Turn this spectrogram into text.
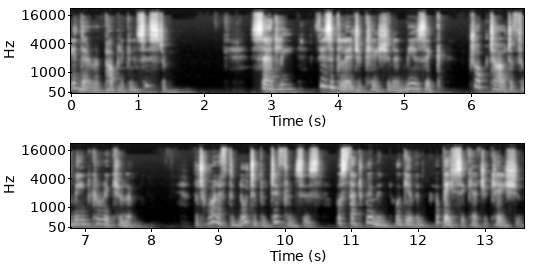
in their republican system. Sadly, physical education and music dropped out of the main curriculum, but one of the notable differences was that women were given a basic education.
